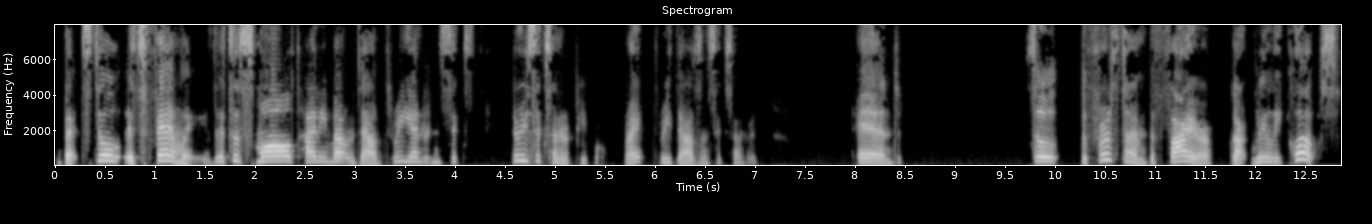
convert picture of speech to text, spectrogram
but still it's family. It's a small, tiny mountain town, 306, 3,600 people, right? 3,600. And so the first time the fire got really close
